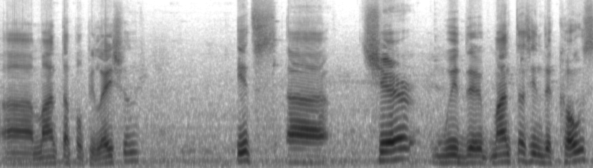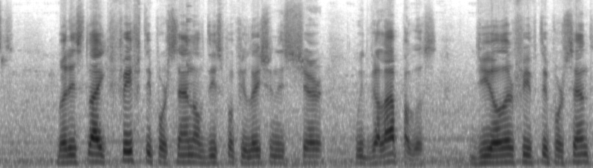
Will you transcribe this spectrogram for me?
uh, manta population. It's uh, shared with the mantas in the coast, but it's like 50% of this population is shared with Galapagos. The other 50%,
